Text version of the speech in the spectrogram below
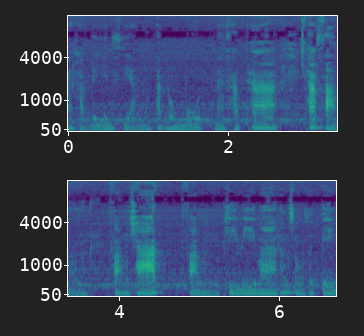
นะครับได้ยินเสียงพัดลมบูตนะครับถ้าถ้าฝั่งฝั่งชาร์จ ฝั่ง PV มาทั้งสองสตริง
